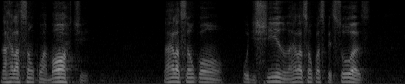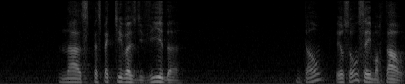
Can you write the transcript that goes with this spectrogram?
na relação com a morte, na relação com o destino, na relação com as pessoas, nas perspectivas de vida. Então, eu sou um ser imortal,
